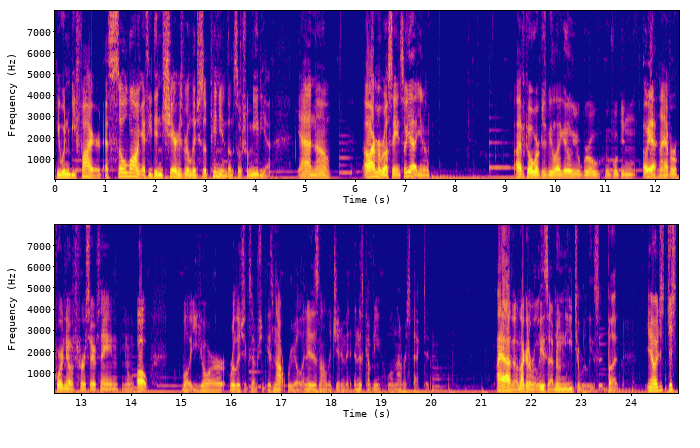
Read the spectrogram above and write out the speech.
he wouldn't be fired as so long as he didn't share his religious opinions on social media. Yeah, no. Oh, I remember us saying so. Yeah, you know. I have coworkers be like, "Oh, you bro, you fucking." Oh yeah, and I have a recording of her saying, you know, "Oh, well, your religious exemption is not real and it is not legitimate, and this company will not respect it." I have it. I'm not going to release it. I have no need to release it. But, you know, just just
